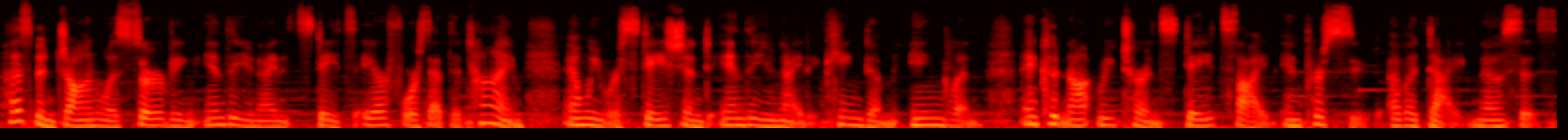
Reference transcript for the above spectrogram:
husband John was serving in the United States Air Force at the time, and we were stationed in the United Kingdom, England, and could not return stateside in pursuit of a diagnosis.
